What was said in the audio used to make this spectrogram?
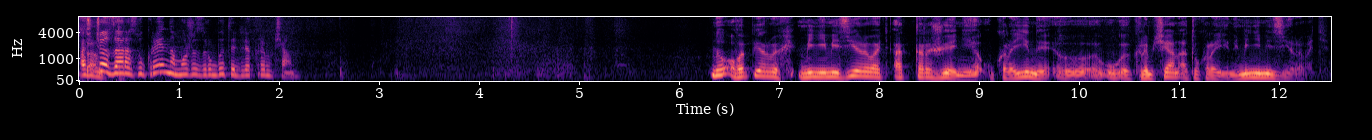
А Сам- що зараз Україна може зробити для кримчан? Ну, во-первых, минимизировать отторжение Украины, э, крымчан от Украины, минимизировать.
